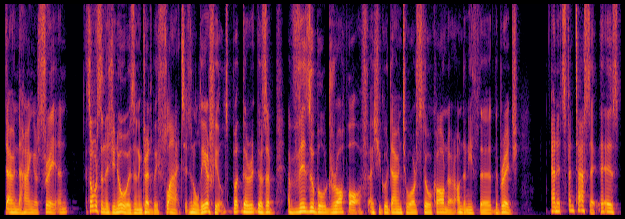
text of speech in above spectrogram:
down the Hangar Straight. And Silverstone, as you know, is an incredibly flat. It's an old airfield, but there, there's a, a visible drop off as you go down towards Stow Corner underneath the, the bridge. And it's fantastic. It is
